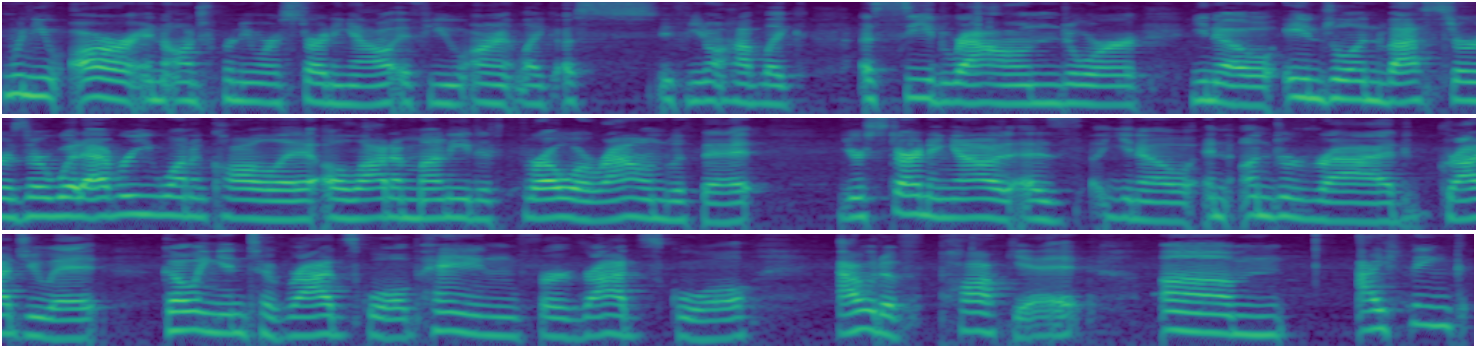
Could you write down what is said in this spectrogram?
when you are an entrepreneur starting out, if you aren't like a, if you don't have like a seed round or, you know, angel investors or whatever you want to call it, a lot of money to throw around with it. You're starting out as, you know, an undergrad graduate going into grad school, paying for grad school out of pocket. Um, I think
